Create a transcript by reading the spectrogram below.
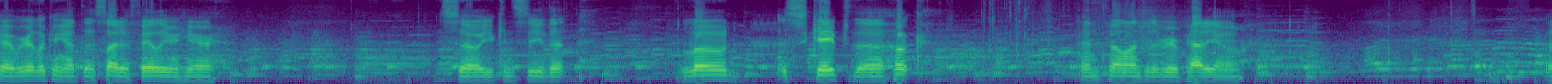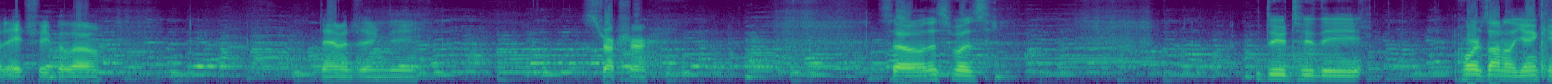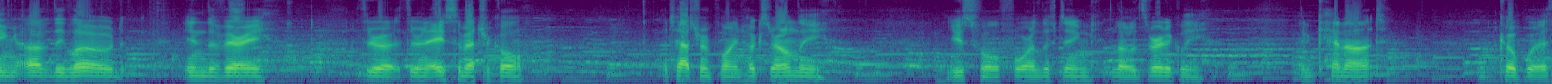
Okay, we're looking at the site of failure here. So you can see that load escaped the hook and fell onto the rear patio about 8 feet below damaging the structure. So this was due to the horizontal yanking of the load in the very through a, through an asymmetrical attachment point. Hooks are only useful for lifting loads vertically and cannot cope with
